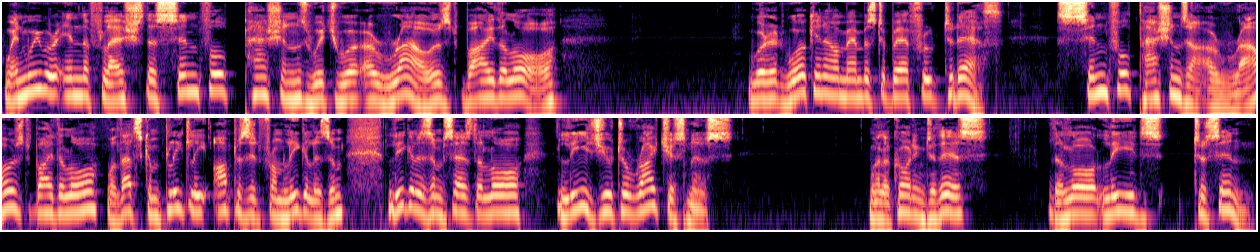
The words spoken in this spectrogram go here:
when we were in the flesh, the sinful passions which were aroused by the law were at work in our members to bear fruit to death sinful passions are aroused by the law? Well, that's completely opposite from legalism. Legalism says the law leads you to righteousness. Well, according to this, the law leads to sin.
